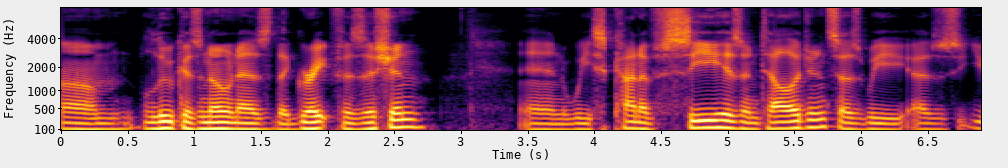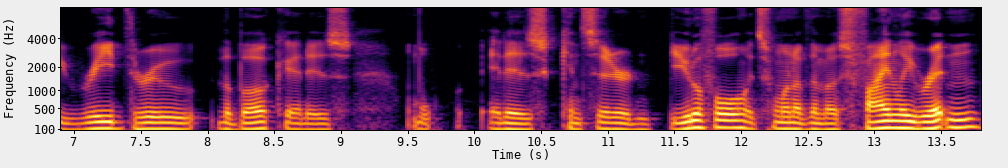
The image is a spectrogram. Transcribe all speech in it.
Um, Luke is known as the great physician, and we kind of see his intelligence as we as you read through the book. It is it is considered beautiful. It's one of the most finely written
